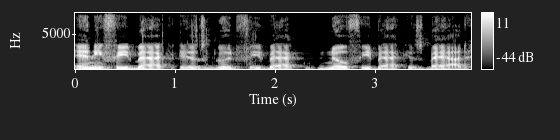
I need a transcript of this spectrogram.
any feedback is good feedback, no feedback is bad.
